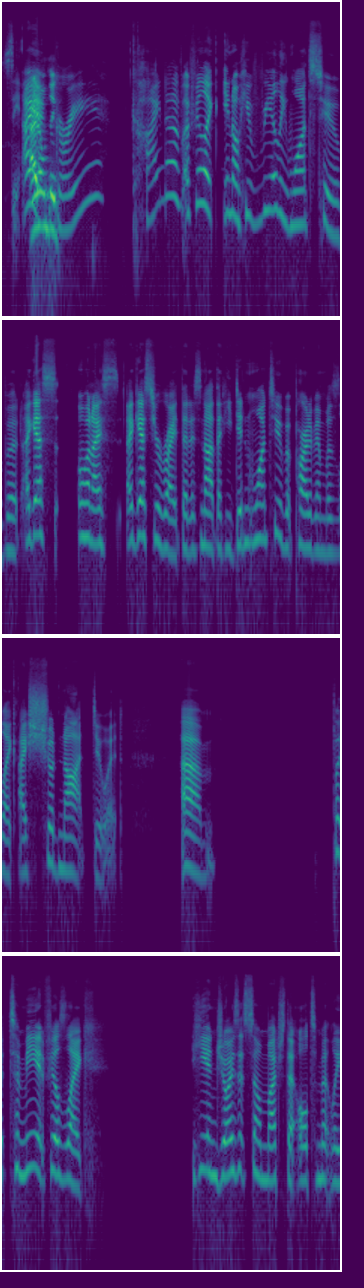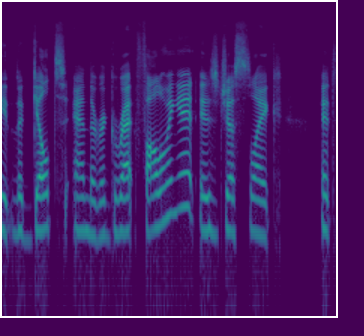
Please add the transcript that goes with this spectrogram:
See, I, I don't think- agree. Kind of. I feel like you know he really wants to, but I guess when I I guess you're right that it's not that he didn't want to, but part of him was like I should not do it. Um. But to me, it feels like he enjoys it so much that ultimately the guilt and the regret following it is just like it.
